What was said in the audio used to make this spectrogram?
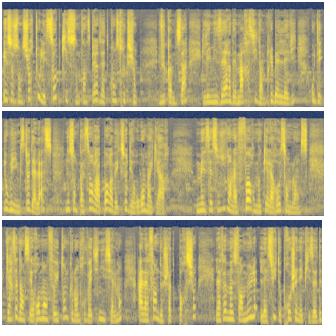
Et ce sont surtout les soaps qui se sont inspirés de cette construction. Vu comme ça, les misères des Marcy dans Plus belle la vie ou des Ewings de Dallas ne sont pas sans rapport avec ceux des Rougon-Macquart. Mais c'est surtout dans la forme qu'est la ressemblance, car c'est dans ces romans feuilletons que l'on trouvait initialement, à la fin de chaque portion, la fameuse formule la suite au prochain épisode,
